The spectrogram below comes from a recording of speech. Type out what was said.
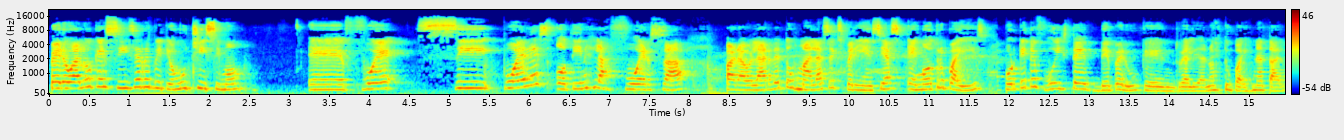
pero algo que sí se repitió muchísimo eh, fue si puedes o tienes la fuerza para hablar de tus malas experiencias en otro país, ¿por qué te fuiste de Perú, que en realidad no es tu país natal?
